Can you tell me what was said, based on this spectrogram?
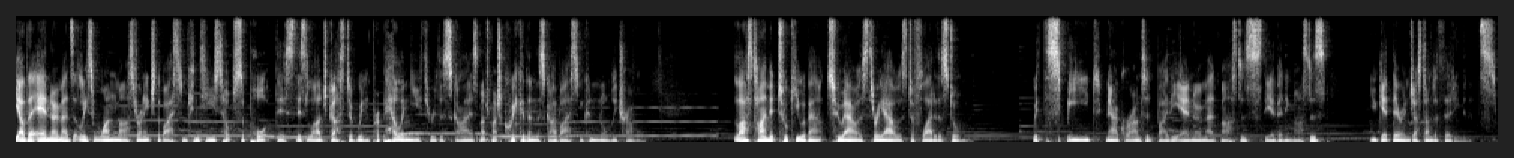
The other air nomads, at least one master on each of the bison, continues to help support this this large gust of wind propelling you through the skies much much quicker than the sky bison can normally travel. Last time it took you about two hours, three hours to fly to the storm. With the speed now granted by the air nomad masters, the airbending masters, you get there in just under 30 minutes.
